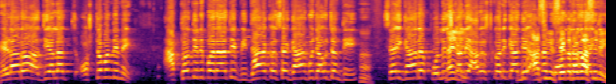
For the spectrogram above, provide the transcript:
ଭେଡ଼ାର ଆଜି ହେଲା ଅଷ୍ଟମ ଦିନ ଆଠ ଦିନ ପରେ ଆଜି ବିଧାୟକ ସେ ଗାଁକୁ ଯାଉଛନ୍ତି ସେଇ ଗାଁରେ ପୋଲିସ କାଲି ଆରେଷ୍ଟ କରିକି ଆଜି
